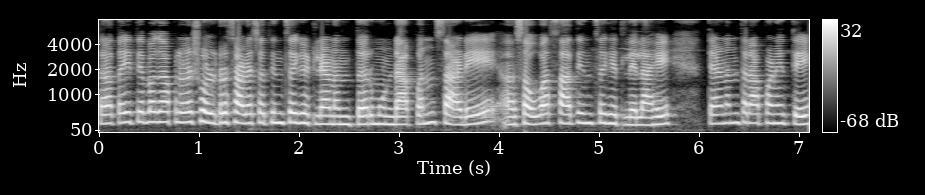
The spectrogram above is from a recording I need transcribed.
तर आता इथे बघा आपल्याला शोल्डर साडेसात इंच घेतल्यानंतर मुंडा आपण साडे सव्वा सात इंच घेतलेला आहे. त्यानंतर आपण इथे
